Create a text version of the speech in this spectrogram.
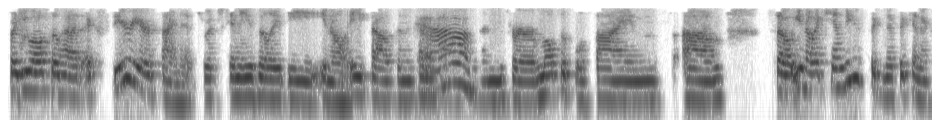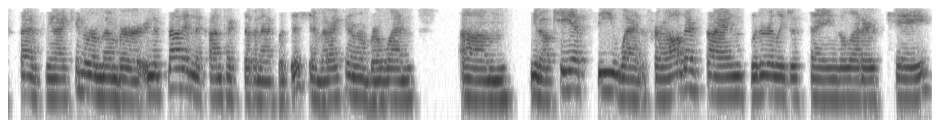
but you also had exterior signage, which can easily be, you know, 8,000, 10,000 yeah. for multiple signs. Um, so, you know, it can be a significant expense. I mean, I can remember, and it's not in the context of an acquisition, but I can remember when um, you know, KFC went from all their signs literally just saying the letters KFC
